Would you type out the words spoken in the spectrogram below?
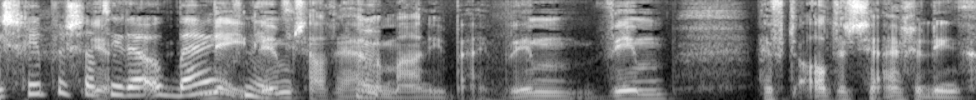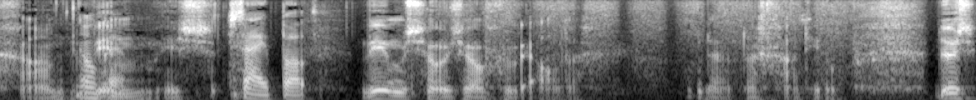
T. Schippers, zat Ja. hij daar ook bij? Nee, of niet? Wim zat er helemaal niet bij. Wim, Wim heeft altijd zijn eigen ding gegaan. Wim, is, Zijpad. Wim is sowieso geweldig. Daar, daar gaat hij om. Dus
